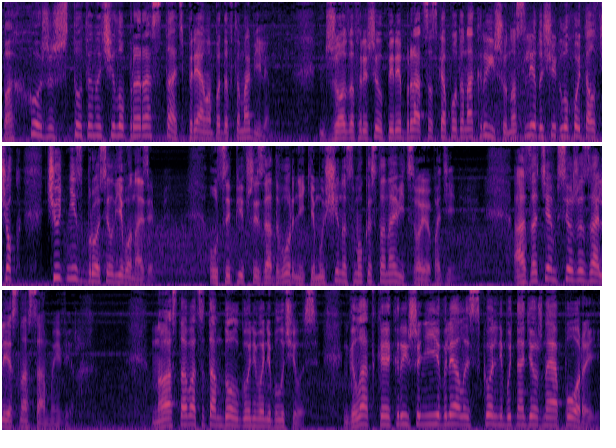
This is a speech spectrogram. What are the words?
Похоже, что-то начало прорастать прямо под автомобилем. Джозеф решил перебраться с капота на крышу, но следующий глухой толчок чуть не сбросил его на землю. Уцепившись за дворники, мужчина смог остановить свое падение, а затем все же залез на самый верх но оставаться там долго у него не получилось. Гладкая крыша не являлась сколь-нибудь надежной опорой,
